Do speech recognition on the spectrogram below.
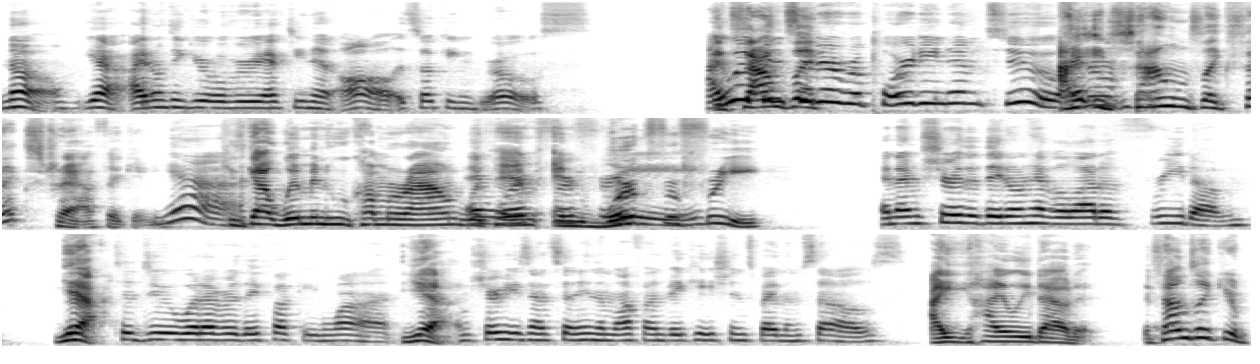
no, yeah, I don't think you're overreacting at all. It's fucking gross. I would sounds like- consider reporting him too. I, I, it sounds like sex trafficking. yeah, He's got women who come around with And him and work for free. free. and I'm sure that they don't have a lot of freedom. Yeah. to do whatever they fucking want. Yeah. I'm sure he's not sending them off on vacations by themselves, I highly doubt it. It sounds like you're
